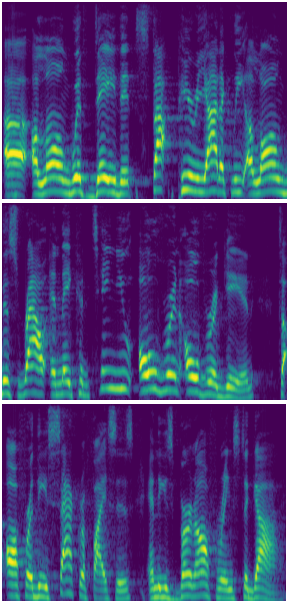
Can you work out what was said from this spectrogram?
uh, along with David, stop periodically along this route and they continue over and over again to offer these sacrifices and these burnt offerings to God.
